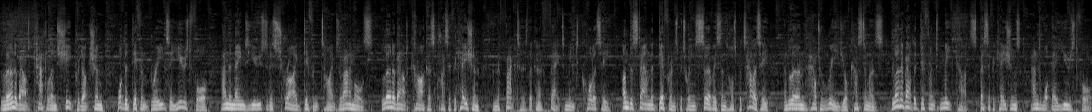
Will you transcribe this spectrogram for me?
Learn about cattle and sheep production, what the different breeds are used for, and the names used to describe different types of animals. Learn about carcass classification and the factors that can affect meat quality. Understand the difference between service and hospitality and learn how to read your customers. Learn about the different meat cuts, specifications and what they're used for.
